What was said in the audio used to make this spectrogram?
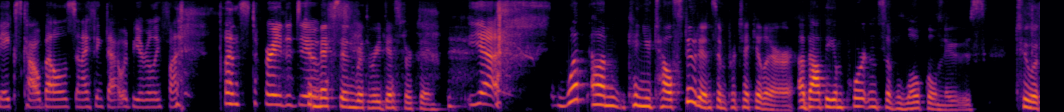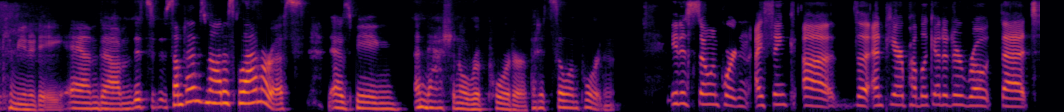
makes cowbells, and I think that would be a really fun, fun story to do. To mix in with redistricting. Yeah. what um, can you tell students in particular about the importance of local news to a community? And um, it's sometimes not as glamorous as being a national reporter, but it's so important. It is so important. I think uh, the NPR public editor wrote that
